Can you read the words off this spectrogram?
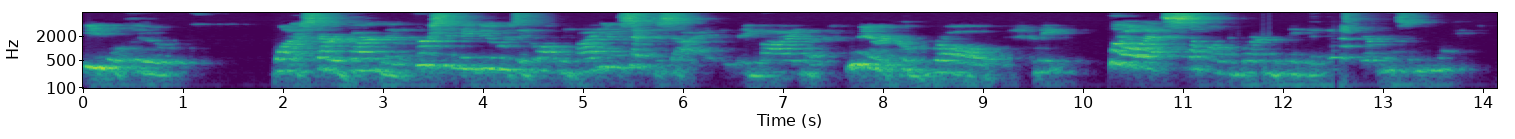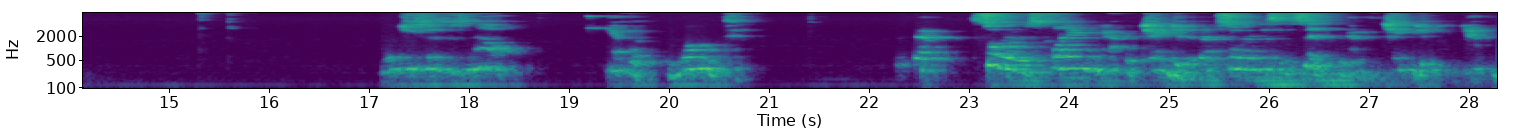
people who want to start a garden, and the first thing they do is they go out and buy the insecticide, they buy the Miracle-Gro, and they put all that stuff on the everything's going to be okay. What she says is no. You have to it. That soil is clay, we have to change it. If that soil isn't sin, we have to change it. We have to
